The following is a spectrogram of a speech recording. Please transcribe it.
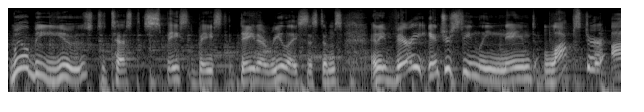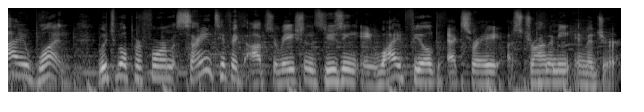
will be used to test space-based data relay systems, and a very interestingly named Lobster Eye-1, which will perform scientific observations using a wide-field X-ray astronomy imager.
